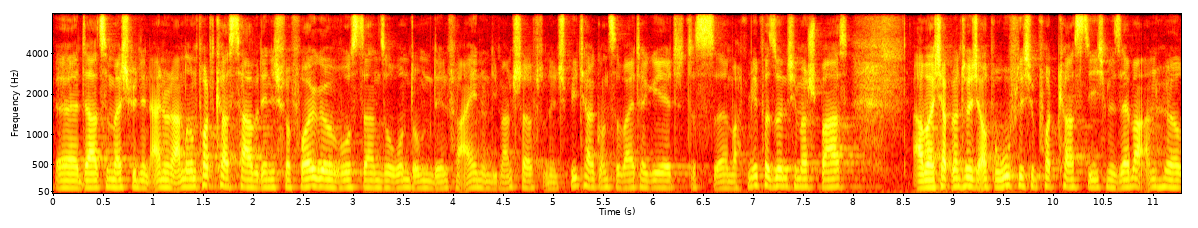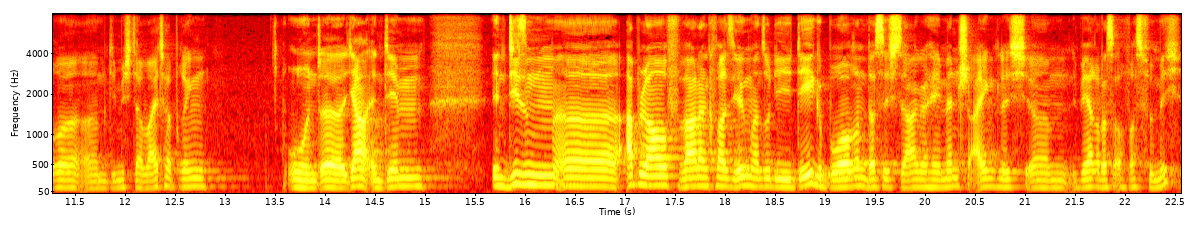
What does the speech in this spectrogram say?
äh, da zum Beispiel den einen oder anderen Podcast habe, den ich verfolge, wo es dann so rund um den Verein und die Mannschaft und den Spieltag und so weiter geht. Das äh, macht mir persönlich immer Spaß. Spaß. Aber ich habe natürlich auch berufliche Podcasts, die ich mir selber anhöre, ähm, die mich da weiterbringen. Und äh, ja, in dem in diesem äh, Ablauf war dann quasi irgendwann so die Idee geboren, dass ich sage, hey Mensch, eigentlich ähm, wäre das auch was für mich,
